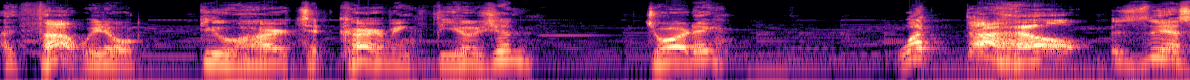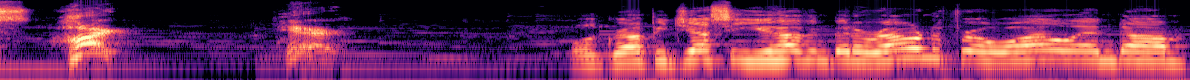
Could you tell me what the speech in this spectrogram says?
I thought we don't do hearts at Carving Fusion. Jordy? What the hell is this heart here? Well, Grumpy Jesse, you haven't been around for a while, and um,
